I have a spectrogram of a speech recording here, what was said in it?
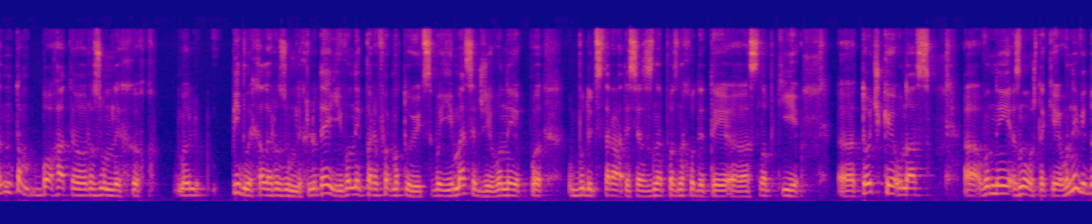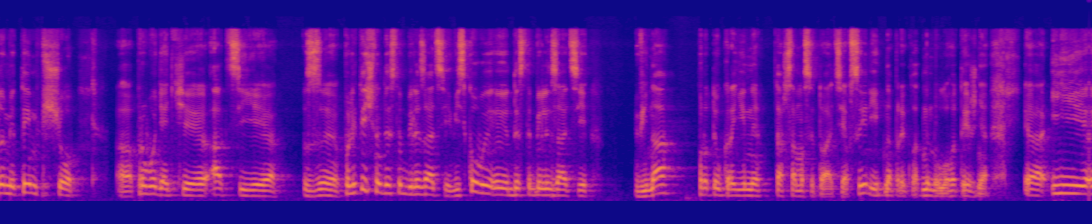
Ну, Там багато розумних е, підлих, але розумних людей, і вони переформатують свої меседжі. Вони будуть старатися зна- познаходити е, слабкі е, точки у нас. Вони знову ж таки вони відомі тим, що проводять акції з політичної дестабілізації, військової дестабілізації, війна. Проти України та ж сама ситуація в Сирії, наприклад, минулого тижня, і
